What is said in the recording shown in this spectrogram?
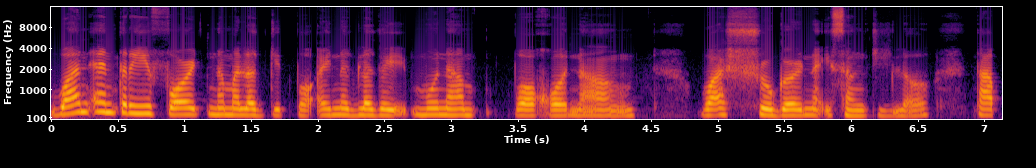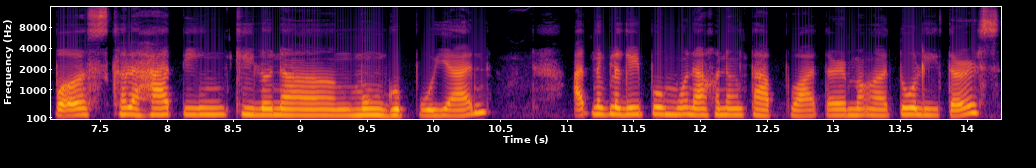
1 and 3 fourth na malagkit po ay naglagay muna po ako ng wash sugar na isang kilo. Tapos kalahating kilo ng munggo po yan. At naglagay po muna ako ng tap water, mga 2 liters.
